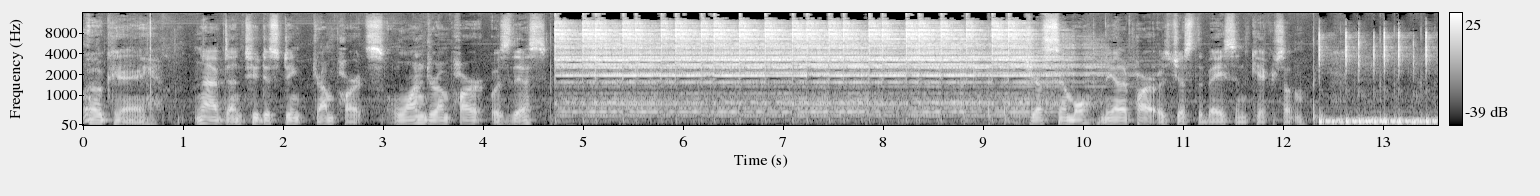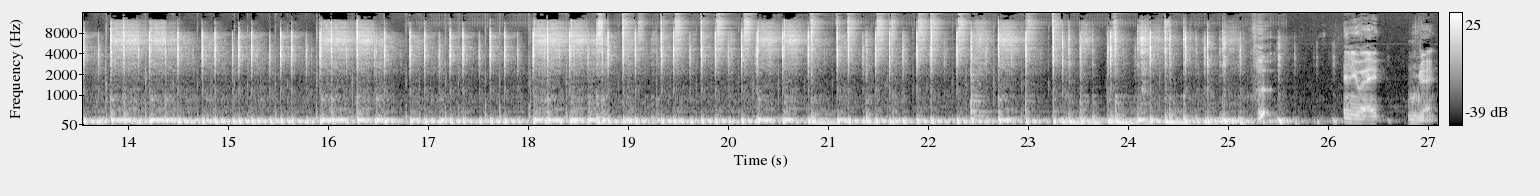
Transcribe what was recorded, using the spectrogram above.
Okay, now I've done two distinct drum parts. One drum part was this. Just cymbal. The other part was just the bass and kick or something. anyway, okay.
